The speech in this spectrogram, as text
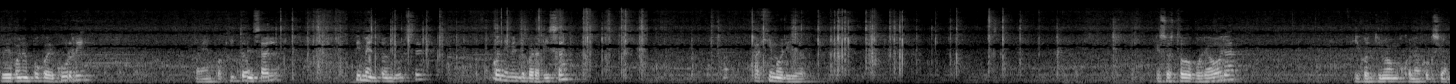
Voy a poner un poco de curry, también poquito de sal, pimiento en dulce, condimento para pizza, ají molido. Eso es todo por ahora y continuamos con la cocción.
